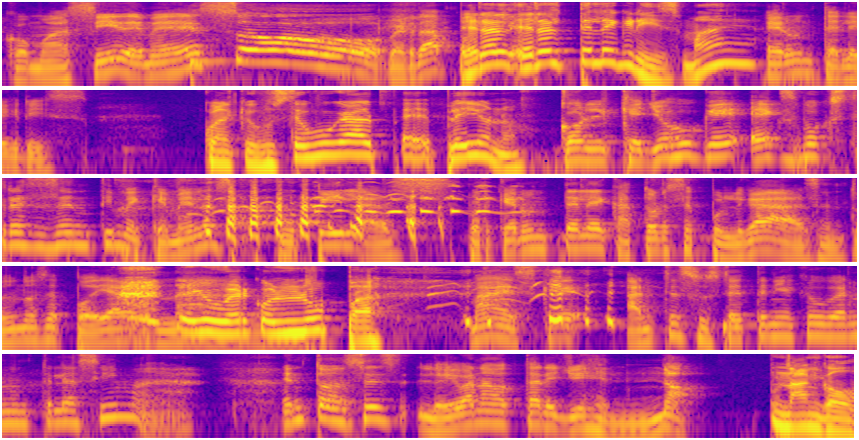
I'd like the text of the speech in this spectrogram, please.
¿cómo así? Deme eso, ¿verdad? Era, el- era el tele gris, mae. Era un tele gris. ¿Con el que usted jugaba al eh, Play 1? Con el que yo jugué Xbox 360 y me quemé las pupilas porque era un tele de 14 pulgadas, entonces no se podía ver nada. Jugar con lupa. Ma, es que antes usted tenía que jugar en un tele así, ma. Entonces lo iban a votar y yo dije, no, Nangle.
